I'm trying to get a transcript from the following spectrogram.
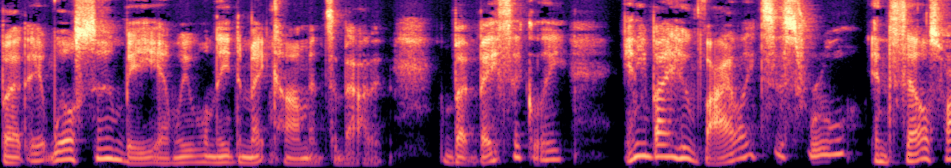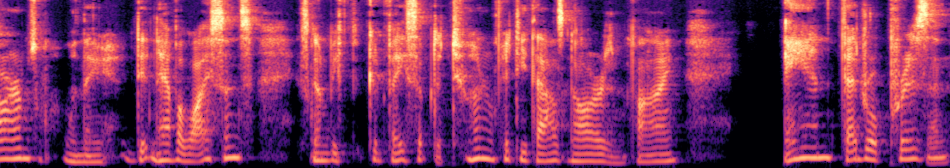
but it will soon be and we will need to make comments about it. But basically, anybody who violates this rule and sells farms when they didn't have a license is going to be, could face up to $250,000 in fine and federal prison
